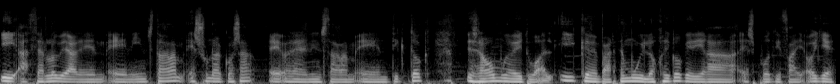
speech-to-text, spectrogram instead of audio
y hacerlo viral en, Instagram es una cosa, eh, en Instagram, en TikTok es algo muy habitual y que me parece muy lógico que diga Spotify, oye,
